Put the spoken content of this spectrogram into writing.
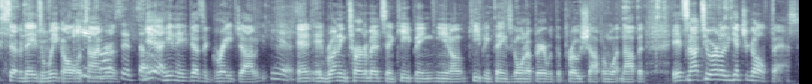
seven days a week all the He time. loves it, though. Yeah, he, he does a great job. Yes. and, and running tournaments and keeping you know keeping things going up there with the pro shop and whatnot. But it's not too early to get your golf pass.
